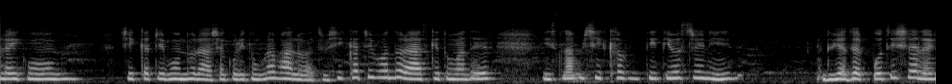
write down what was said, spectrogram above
আলাইকুম। শিক্ষার্থী বন্ধুরা, আশা করি তোমরা ভালো আছো। শিক্ষার্থী বন্ধুরা, আজকে তোমাদের ইসলাম শিক্ষা তৃতীয় শ্রেণির দুই হাজার পঁচিশ সালের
